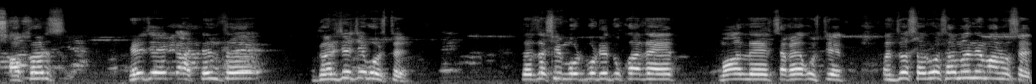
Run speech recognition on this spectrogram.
हॉकर्स हे जे एक अत्यंत गरजेची गोष्ट आहे जशी मोठमोठे दुकानं आहेत मॉल आहेत सगळ्या गोष्टी आहेत पण जो सर्वसामान्य माणूस आहेत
